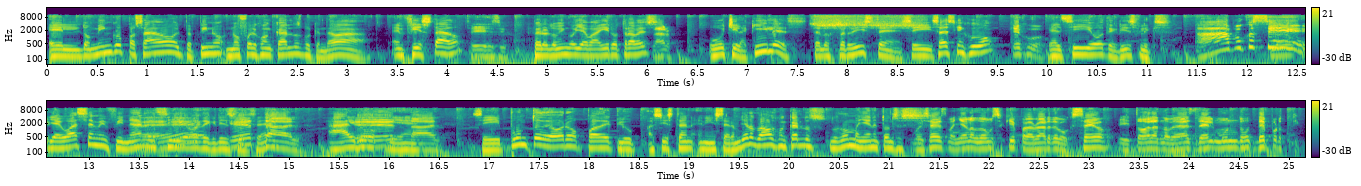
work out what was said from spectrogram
El domingo pasado el Pepino no fue el Juan Carlos porque andaba enfiestado, Sí, sí. pero el domingo ya va a ir otra vez. Claro. Uh, chilaquiles, te los perdiste. Sí, ¿sabes quién jugó? ¿Quién jugó? El CEO de Grisflix. Ah, ¿a poco sí? Llegó a semifinal el Eh, CEO de Grizzlies. ¿qué ¿eh? tal? Algo ¿Qué bien. tal? Sí, punto de oro Padel Club. Así están en Instagram. Ya nos vamos, Juan Carlos. Nos vemos mañana entonces. Moisés, mañana nos vemos aquí para hablar de boxeo y todas las novedades del mundo deportivo.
